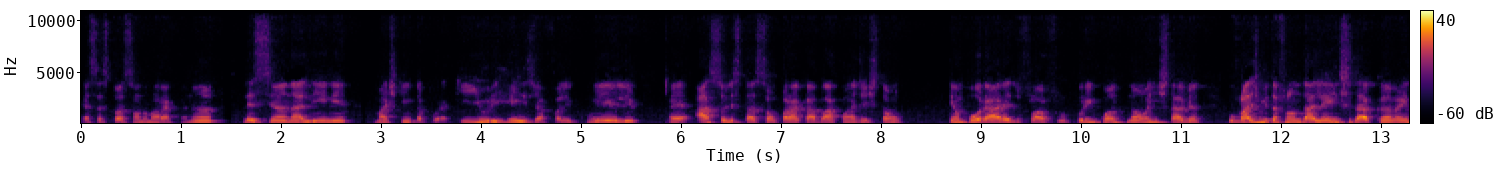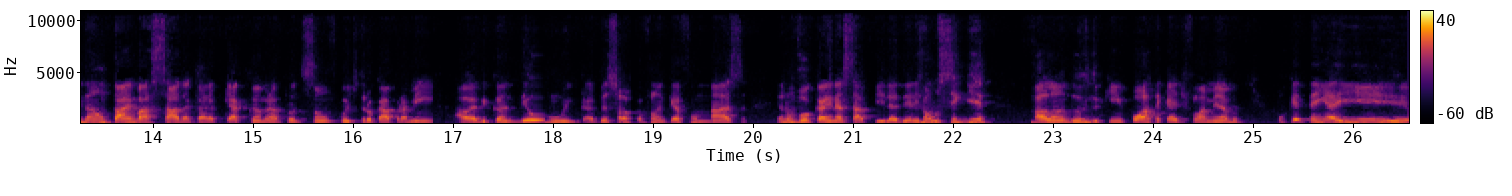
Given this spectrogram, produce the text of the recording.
essa situação do Maracanã. Leciana, Aline, mas quem está por aqui? Yuri Reis, já falei com ele. É, a solicitação para acabar com a gestão temporária de Fla-Flu, por enquanto não, a gente está vendo. O Vladimir está falando da lente da câmera, ainda não está embaçada, cara, porque a câmera, a produção ficou de trocar para mim, a webcam deu ruim, cara. O pessoal fica falando que é fumaça, eu não vou cair nessa pilha deles. Vamos seguir falando do que importa, que é de Flamengo, porque tem aí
